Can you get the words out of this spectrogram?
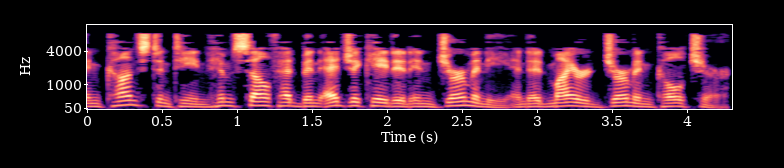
and Constantine himself had been educated in Germany and admired German culture.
